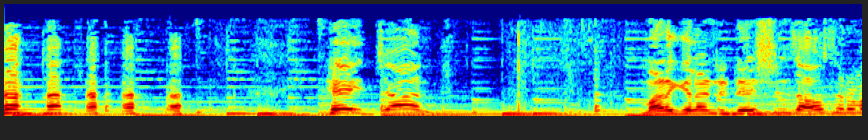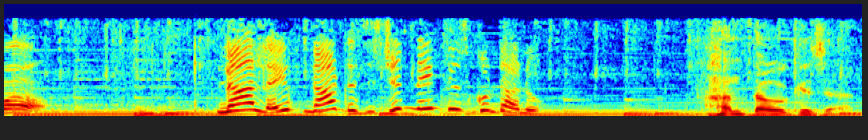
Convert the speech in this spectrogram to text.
హే జాన్ మనకి ఇలాంటి డెసిషన్స్ అవసరమా? నా లైఫ్ నా డెసిషన్ నేను తీసుకుంటాను. అంతా ఓకే జాన్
